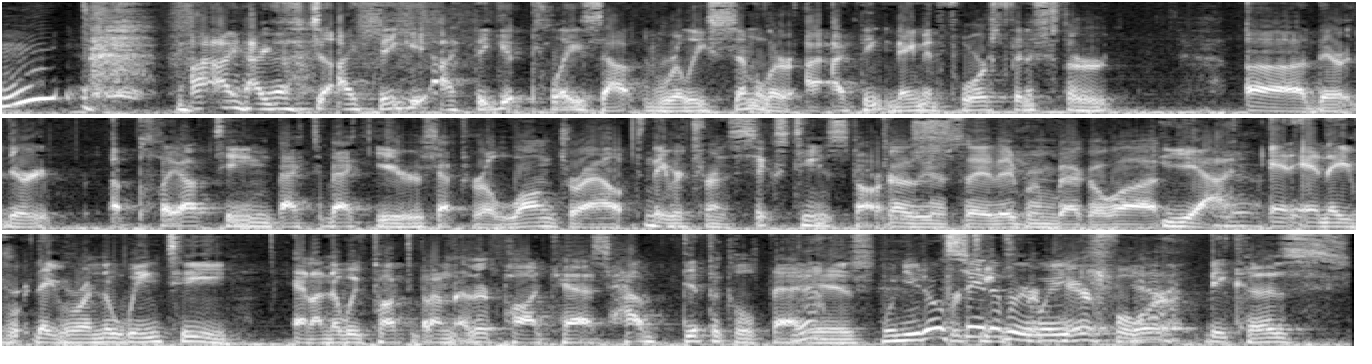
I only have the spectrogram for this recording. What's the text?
I, I, I, I think it, I think it plays out really similar. I, I think Naaman Forest finished third. Uh, they're they're a playoff team back to back years after a long drought. They returned 16 starters. I was going to say they bring back a lot. Yeah, And, and they they run the wing T. And I know we've talked about on other podcasts how difficult that Yeah. is When you don't for see it teams every to week, for yeah. because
